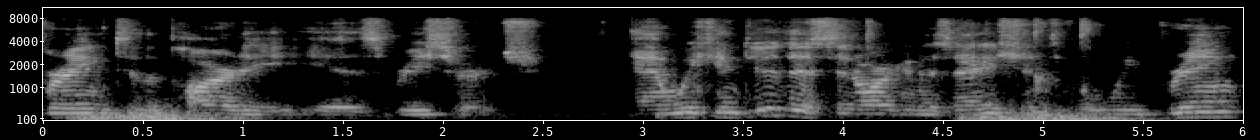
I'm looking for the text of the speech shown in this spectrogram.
bring to the party is research. And we can do this in organizations but we bring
